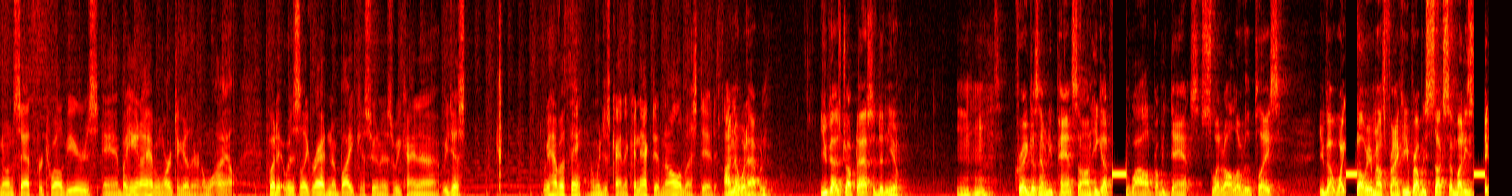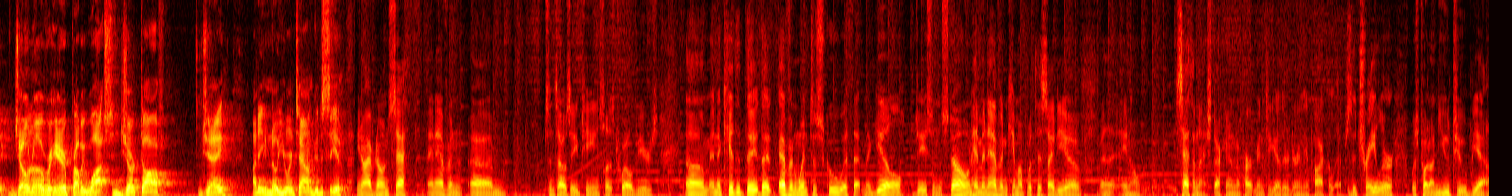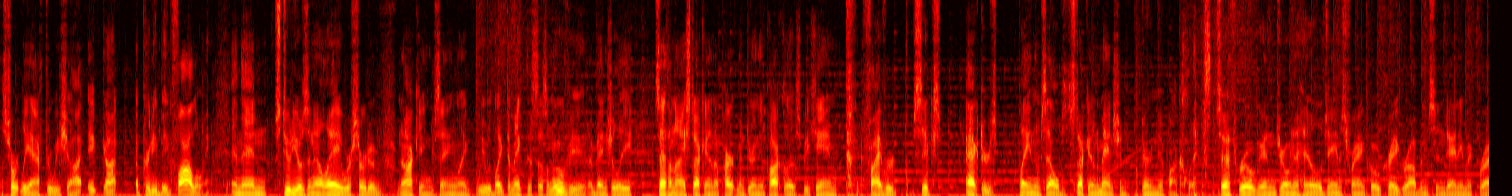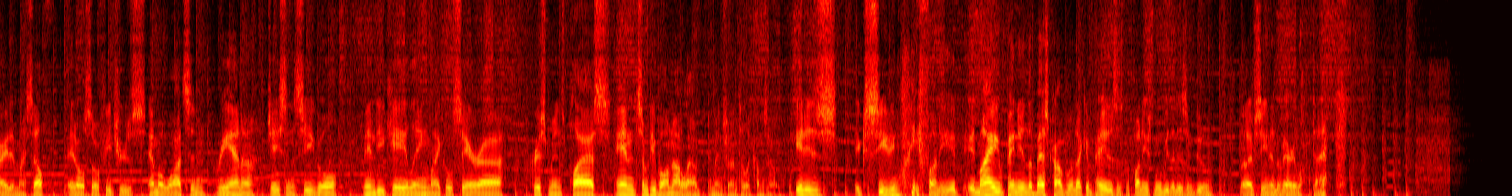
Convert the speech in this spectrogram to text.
known Seth for 12 years, and but he and I haven't worked together in a while. But it was like riding a bike. As soon as we kind of we just we have a thing, and we just kind of connected, and all of us did. I know what happened. You guys dropped acid, didn't you? Mm-hmm. Craig doesn't have any pants on. He got wild, probably danced, sweated all over the place. You got white all over your mouth, Frankie. You probably sucked somebody's dick. Jonah over here probably watched and jerked off. Jay, I didn't even know you were in town. Good to see you. You know, I've known Seth and Evan um, since I was 18, so that's 12 years. Um, and a kid that they, that Evan went to school with at McGill, Jason Stone, him and Evan came up with this idea of, uh, you know, Seth and I stuck in an apartment together during the apocalypse. The trailer was put on YouTube, yeah, shortly after we shot. It got a pretty big following. And then studios in LA were sort of knocking, saying like, we would like to make this as a movie. Eventually, Seth and I stuck in an apartment during the apocalypse became five or six actors playing themselves stuck in a mansion during the apocalypse. Seth Rogen, Jonah Hill, James Franco, Craig Robinson, Danny McBride, and myself. It also features Emma Watson, Rihanna, Jason Segel, Mindy Kaling, Michael Cera, Chris Mintz-Plasse, and some people I'm not allowed to mention until it comes out. It is exceedingly funny. It, in my opinion, the best compliment I can pay is it's the funniest movie that isn't Goon that I've seen in a very long time.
